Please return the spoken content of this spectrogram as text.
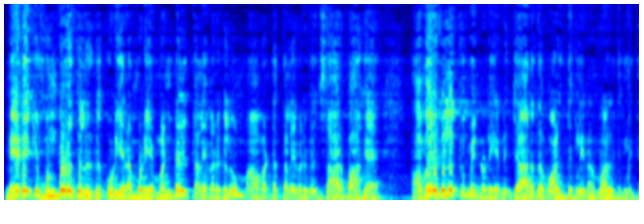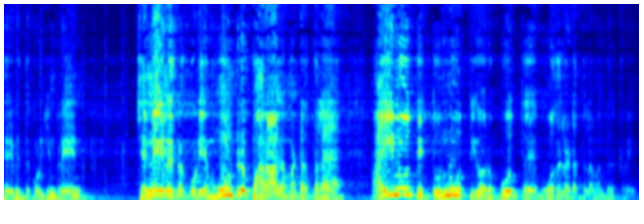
மேடைக்கு முன்புறத்தில் இருக்கக்கூடிய நம்முடைய மண்டல் தலைவர்களும் மாவட்ட தலைவர்கள் சார்பாக அவர்களுக்கும் என்னுடைய நெஞ்சார்ந்த வாழ்த்துக்களை நல்வாழ்த்துக்களை தெரிவித்துக் கொள்கின்றேன். சென்னையில் இருக்கக்கூடிய மூன்று பாராளுமன்றத்தில் ஐநூத்தி தொண்ணூத்தி ஒரு பூத் முதலிடத்துல வந்திருக்கிறேன்.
